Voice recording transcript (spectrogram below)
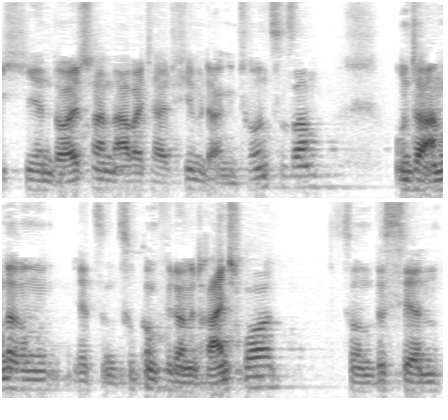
ich hier in Deutschland arbeite halt viel mit Agenturen zusammen. Unter anderem jetzt in Zukunft wieder mit Rheinsport. So ein bisschen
